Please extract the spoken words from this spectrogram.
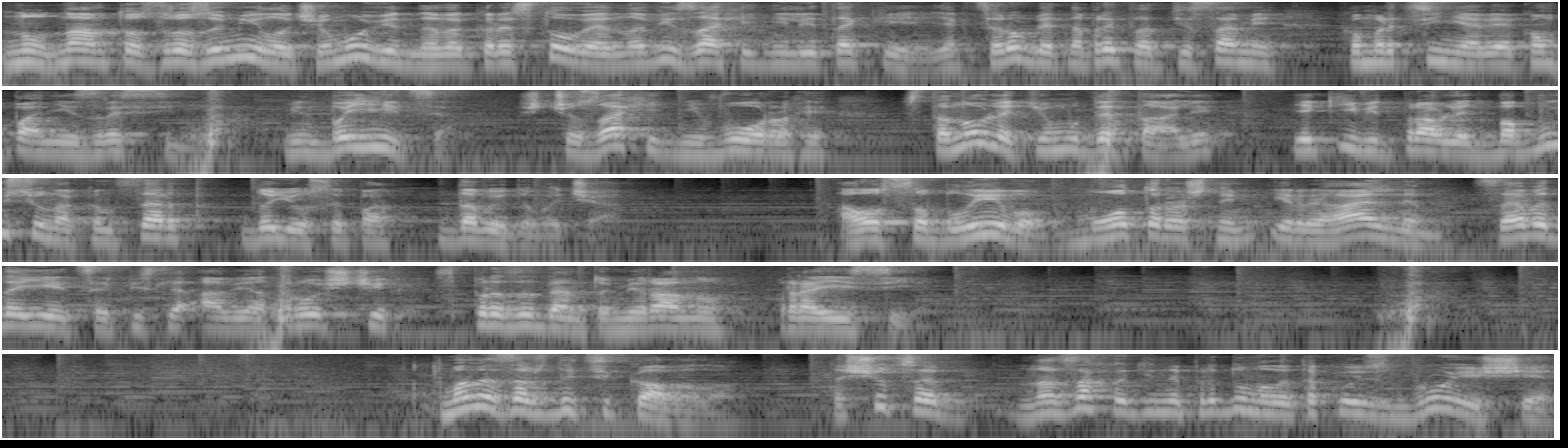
Ну, нам то зрозуміло, чому він не використовує нові західні літаки, як це роблять, наприклад, ті самі комерційні авіакомпанії з Росії. Він боїться, що західні вороги встановлять йому деталі, які відправлять бабусю на концерт до Йосипа Давидовича. А особливо моторошним і реальним це видається після авіатрощі з президентом Ірану Раїсі. Мене завжди цікавило, та що це на заході не придумали такої зброї ще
